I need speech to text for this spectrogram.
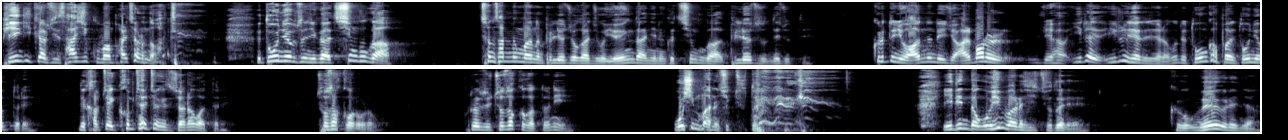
비행기 값이 49만 8천 원 나왔대. 돈이 없으니까 친구가 1,300만 원 빌려줘가지고 여행 다니는 그 친구가 빌려줘서 내줬대. 그랬더니 왔는데 이제 알바를 이제 일을, 일을 해야 되잖아. 근데 돈 갚아야 돈이 없더래. 근데 갑자기 검찰청에서 전화가 왔더래. 조사과 오라고. 그래서 조사과 갔더니 50만 원씩 주더래. 1인당 50만 원씩 주더래. 그거 왜 그랬냐?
